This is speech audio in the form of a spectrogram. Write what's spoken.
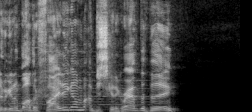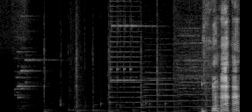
Not even gonna bother fighting him. I'm just gonna grab the thing.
